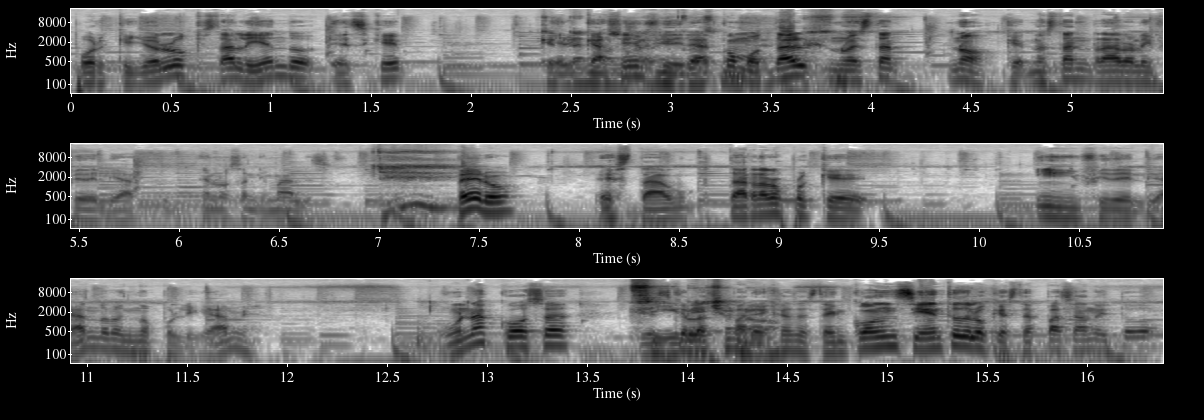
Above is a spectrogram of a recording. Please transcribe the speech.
Porque yo lo que estaba leyendo es que ¿Qué el caso de infidelidad como tal no es tan. No, que no es tan raro la infidelidad en los animales. Pero está, está raro porque infidelidad no es no poligamia. Una cosa Sí, es que las no. parejas estén conscientes de lo que está pasando y todo.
